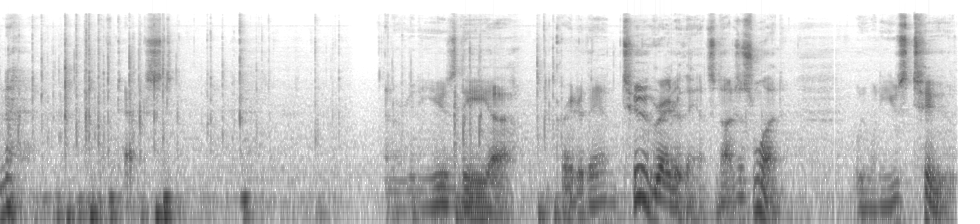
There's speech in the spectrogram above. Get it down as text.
line text And we're going to use the uh, greater than, two greater thans, not just one. We want to use two.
